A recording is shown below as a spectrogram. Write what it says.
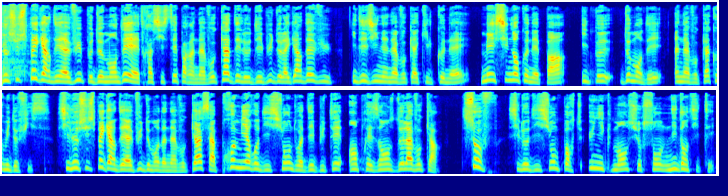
Le suspect gardé à vue peut demander à être assisté par un avocat dès le début de la garde à vue. Il désigne un avocat qu'il connaît, mais s'il n'en connaît pas, il peut demander un avocat commis d'office. Si le suspect gardé à vue demande un avocat, sa première audition doit débuter en présence de l'avocat, sauf si l'audition porte uniquement sur son identité.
